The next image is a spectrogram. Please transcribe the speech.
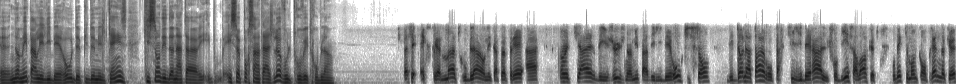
euh, nommés par les libéraux depuis 2015, qui sont des donateurs. Et, et ce pourcentage-là, vous le trouvez troublant? Ben, c'est extrêmement troublant. On est à peu près à un tiers des juges nommés par des libéraux qui sont des donateurs au Parti libéral. Il faut bien savoir que, faut bien que tout le monde comprenne que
